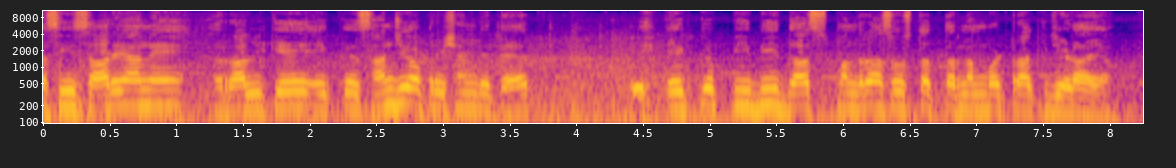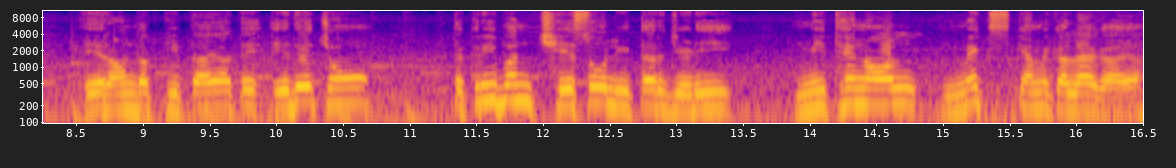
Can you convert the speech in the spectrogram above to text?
ਅਸੀਂ ਸਾਰਿਆਂ ਨੇ ਰਲ ਕੇ ਇੱਕ ਸਾਂਝੇ ਆਪਰੇਸ਼ਨ ਦੇ ਤਹਿਤ ਇੱਕ PB 10 1577 ਨੰਬਰ ਟਰੱਕ ਜਿਹੜਾ ਆ, ਇਹ ਰਾਉਂਡ ਅਪ ਕੀਤਾ ਆ ਤੇ ਇਹਦੇ ਚੋਂ ਤਕਰੀਬਨ 600 ਲੀਟਰ ਜਿਹੜੀ ਮੀਥੇਨੋਲ ਮਿਕਸ ਕੈਮੀਕਲ ਹੈਗਾ ਆ,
